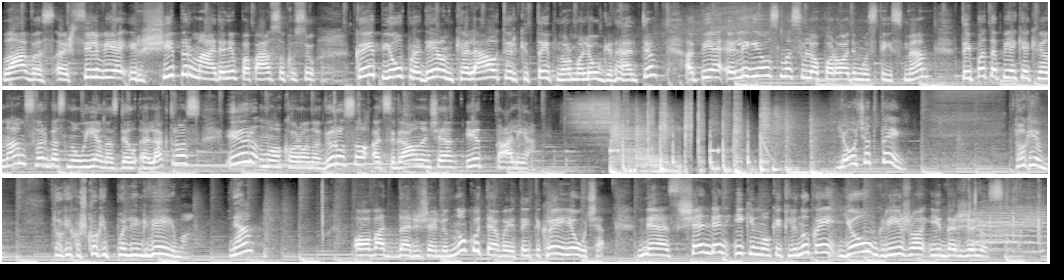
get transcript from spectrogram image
Labas, aš Silvija ir šį pirmadienį papasakosiu, kaip jau pradėjom keliauti ir kitaip normaliau gyventi, apie Eligijaus Masiulio parodymus teisme, taip pat apie kiekvienam svarbės naujienas dėl elektros ir nuo koronaviruso atsigaunančią Italiją. Jaučiat tai? Tokį, tokį kažkokį palengvėjimą, ne? O va darželinukų tėvai tai tikrai jaučia, nes šiandien iki mokyklinukai jau grįžo į darželius.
